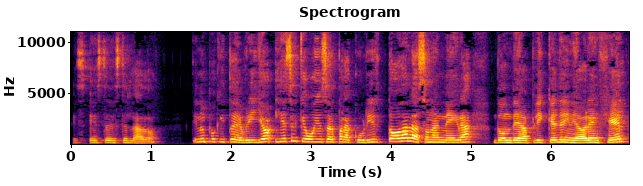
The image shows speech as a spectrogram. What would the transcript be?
es este de este lado. Tiene un poquito de brillo y es el que voy a usar para cubrir toda la zona negra donde apliqué el delineador en gel.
